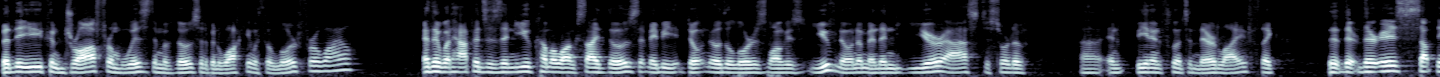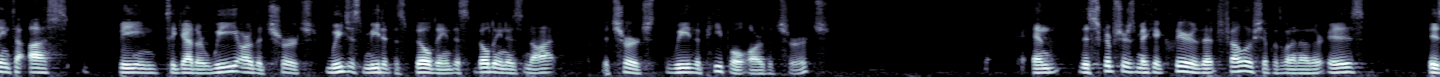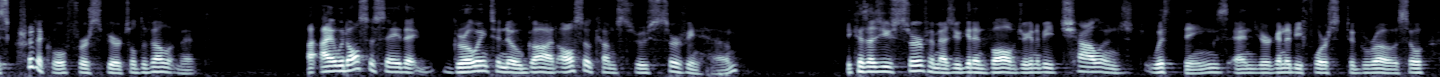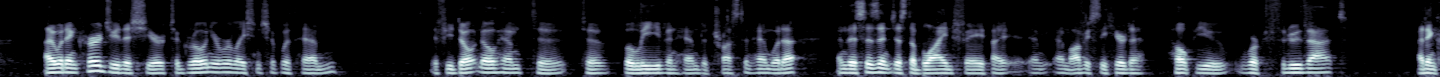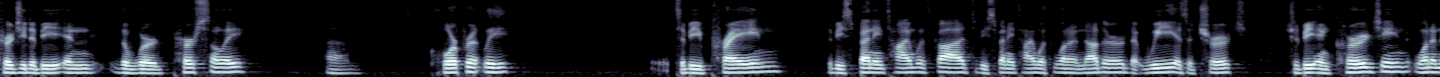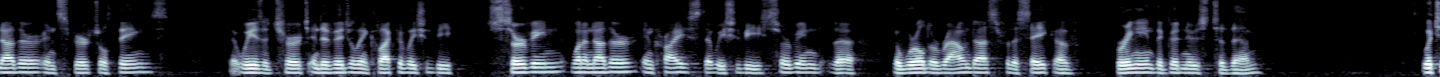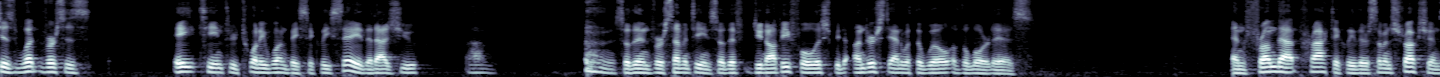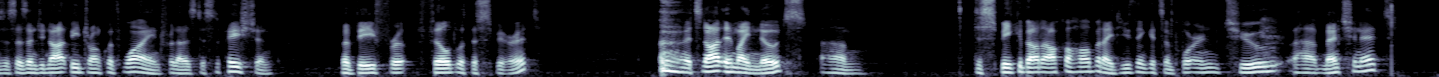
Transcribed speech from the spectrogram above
but that you can draw from wisdom of those that have been walking with the Lord for a while. And then what happens is then you come alongside those that maybe don't know the Lord as long as you've known him, and then you're asked to sort of uh, and be an influence in their life. Like there, there is something to us being together. We are the church. We just meet at this building. This building is not the church. We, the people, are the church. And the scriptures make it clear that fellowship with one another is, is critical for spiritual development. I would also say that growing to know God also comes through serving Him. Because as you serve Him, as you get involved, you're going to be challenged with things and you're going to be forced to grow. So I would encourage you this year to grow in your relationship with Him. If you don't know Him, to, to believe in Him, to trust in Him. And this isn't just a blind faith. I, am, I'm obviously here to help you work through that. I'd encourage you to be in the Word personally, um, corporately, to be praying, to be spending time with God, to be spending time with one another, that we as a church should be encouraging one another in spiritual things, that we as a church individually and collectively should be serving one another in Christ, that we should be serving the, the world around us for the sake of bringing the good news to them, which is what verses 18 through 21 basically say that as you. Um, so then, verse 17, so that, do not be foolish, but understand what the will of the Lord is. And from that, practically, there's some instructions. It says, And do not be drunk with wine, for that is dissipation, but be filled with the Spirit. it's not in my notes um, to speak about alcohol, but I do think it's important to uh, mention it.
